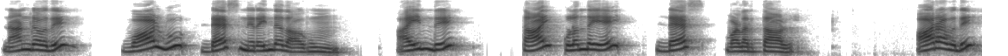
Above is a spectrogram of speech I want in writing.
நான்காவது வாழ்வு டேஸ் நிறைந்ததாகும். ஐந்து தாய் குழந்தையை டேஸ் வளர்த்தாள். ஆறாவது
